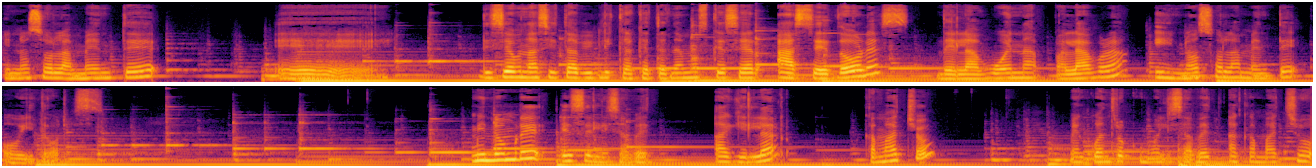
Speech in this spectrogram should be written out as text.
y no solamente eh, dice una cita bíblica que tenemos que ser hacedores de la buena palabra y no solamente oidores. Mi nombre es Elizabeth Aguilar Camacho. Me encuentro como Elizabeth A. Camacho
